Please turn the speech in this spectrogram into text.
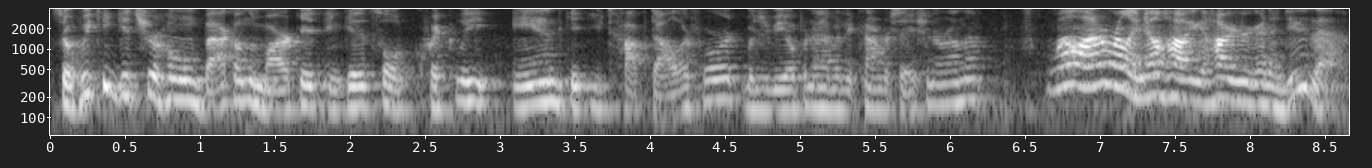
So, if we could get your home back on the market and get it sold quickly and get you top dollar for it, would you be open to having a conversation around that? Well, I don't really know how, you, how you're going to do that.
